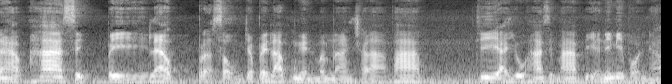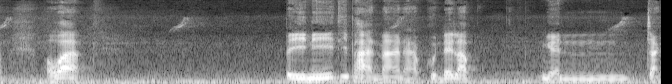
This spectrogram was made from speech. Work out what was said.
นะครับ 50 ปีแล้วประสงค์จะไปรับเงินบำนาญชราภาพที่อายุ 55 ปี อันนี้มีผลครับ เพราะว่า ปีนี้ที่ผ่านมานะครับ คุณได้รับเงินจาก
